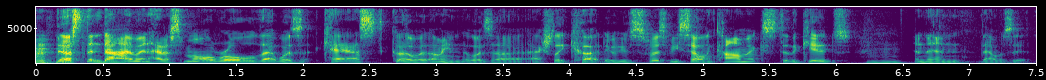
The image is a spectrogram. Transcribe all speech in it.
right. Dustin Diamond had a small role that was cast. uh, I mean, it was uh, actually cut. He was supposed to be selling comics to the kids, Mhm. and then that was it.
